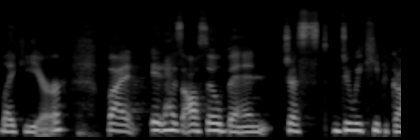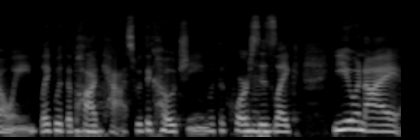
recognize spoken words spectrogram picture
like year but it has also been just do we keep going like with the mm-hmm. podcast with the coaching with the courses mm-hmm. like you and i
